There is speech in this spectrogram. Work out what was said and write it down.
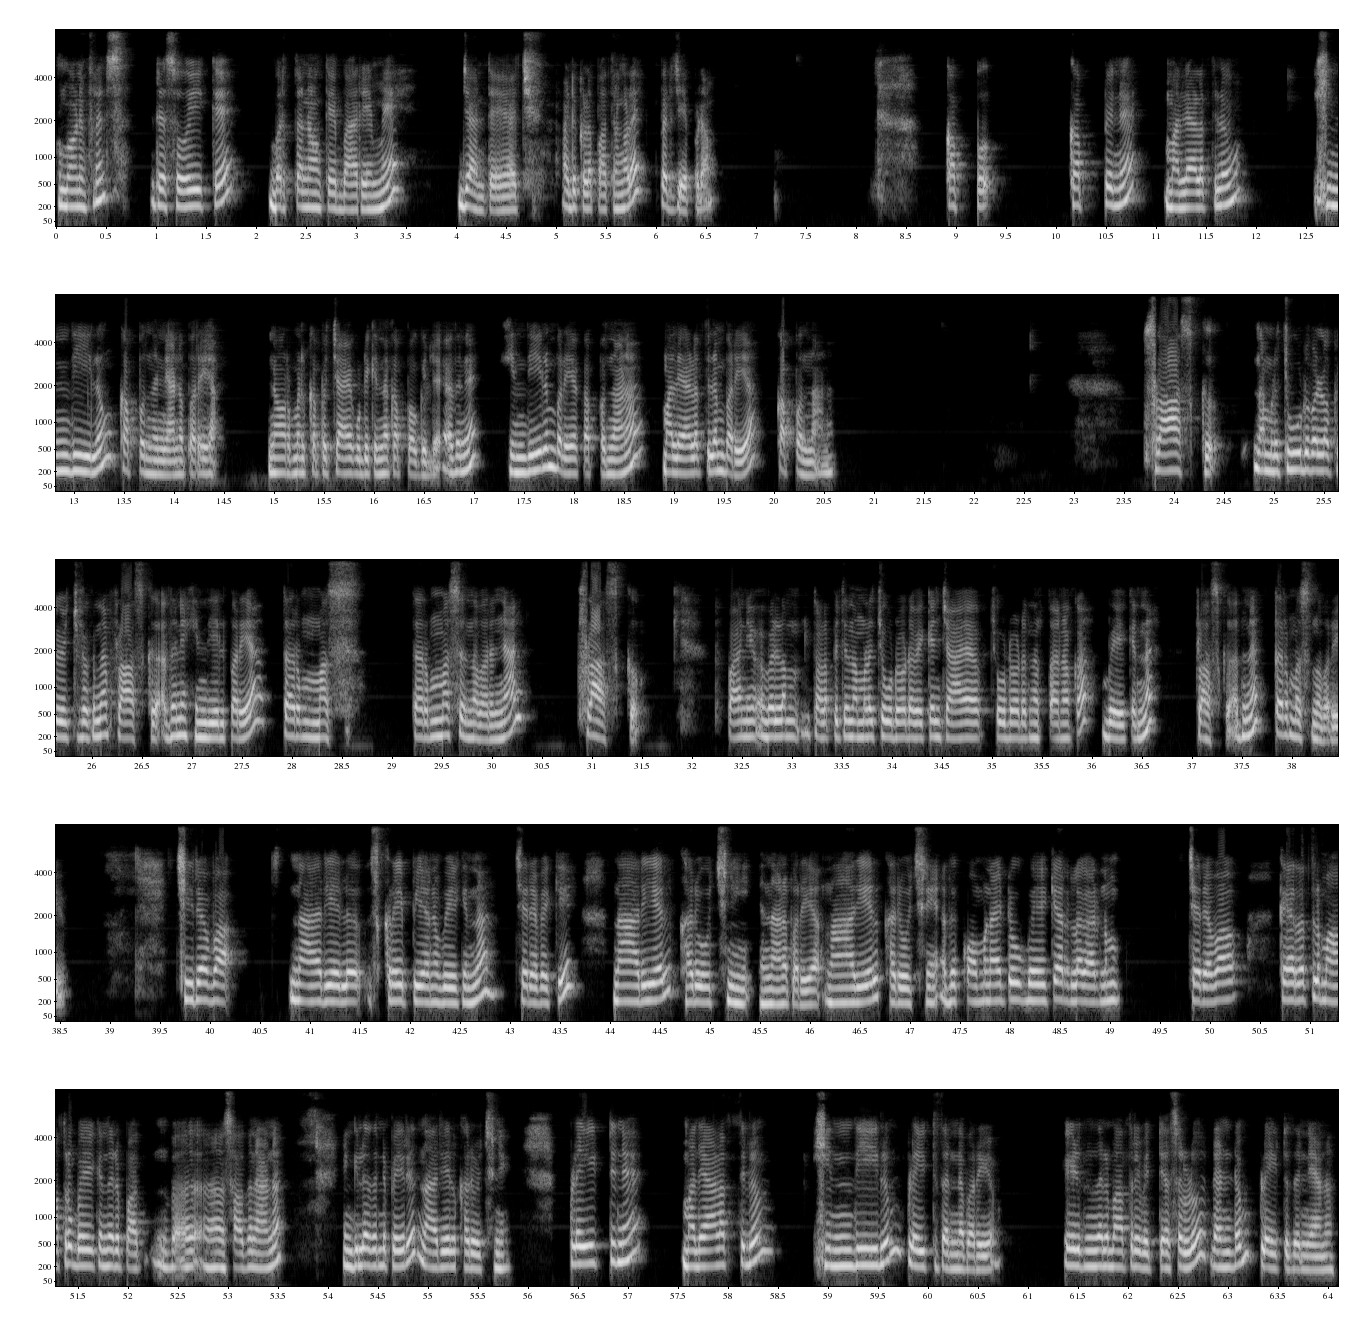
Good morning friends रसोई के बर्तनों के बारे में जानते हैं आज അടുക്കള പാത്രങ്ങളെ പരിചയപ്പെടാം കപ്പ് കപ്പിന് മലയാളത്തിലും ഹിന്ദിയിലും കപ്പ് എന്ന് തന്നെയാണ് പറയാ നോർമൽ കപ്പ് ചായ കുടിക്കുന്ന കപ്പൊക്കെ ഇല്ലേ അതിന് ഹിന്ദിയിലും പറയാ കപ്പ് എന്നാണ് മലയാളത്തിലും പറയാ കപ്പ് എന്നാണ് ഫ്ലാസ്ക് നമ്മൾ ചൂടുവെള്ളമൊക്കെ ഒഴിച്ച് വെക്കുന്ന ഫ്ലാസ്ക് അതിന് ഹിന്ദിയിൽ പറയാ തെർമസ് തെർമസ് എന്ന് പറഞ്ഞാൽ ഫ്ലാസ്ക്. പാനി വെള്ളം തിളപ്പിച്ച് നമ്മൾ ചൂടോടെ വെക്കും ചായ ചൂടോടെ നിർത്താനൊക്കെ ഉപയോഗിക്കുന്ന ഫ്ലാസ്ക്. അതിന് തെർമസ് എന്ന് പറയും. ചിരവ നാരിയൽ സ്ക്രേപ്പ് ചെയ്യാൻ ഉപയോഗിക്കുന്ന ചിരവയ്ക്ക് നാരിയൽ ഖരോച്ചിനി എന്നാണ് പറയുക. നാരിയൽ ഖരോച്ചിനി അത് കോമൺ ആയിട്ട് ഉപയോഗിക്കാറില്ല. കാരണം ചിരവ കേരളത്തിൽ മാത്രം ഉപയോഗിക്കുന്ന ഒരു സാധനമാണ്. എങ്കിലും അതിന്റെ പേര് നാരിയൽ ഖരോച്ചിനി പ്ലേറ്റിന് മലയാളത്തിലും ഹിന്ദിയിലും പ്ലേറ്റ് തന്നെ പറയും. എഴുതുന്നതിൽ മാത്രമേ വ്യത്യാസമുള്ളൂ. രണ്ടും പ്ലേറ്റ് തന്നെയാണ്.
